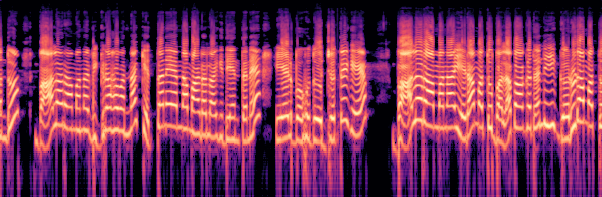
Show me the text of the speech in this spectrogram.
ಒಂದು ಬಾಲರಾಮನ ವಿಗ್ರಹವನ್ನ ಕೆತ್ತನೆಯನ್ನ ಮಾಡಲಾಗಿದೆ ಅಂತಾನೆ ಹೇಳಬಹುದು. ಜೊತೆಗೆ ಬಾಲರಾಮನ ಎಡ ಮತ್ತು ಬಲಭಾಗದಲ್ಲಿ ಗರುಡ ಮತ್ತು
